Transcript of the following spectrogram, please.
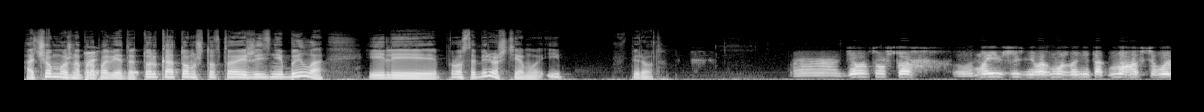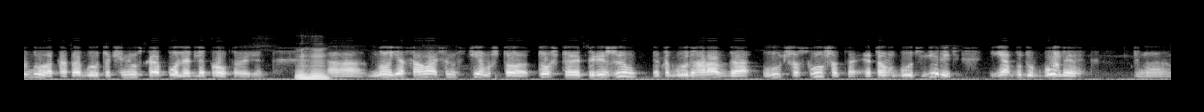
О чем можно проповедовать? Только о том, что в твоей жизни было? Или просто берешь тему и вперед? Дело в том, что в моей жизни, возможно, не так много всего и было, тогда будет очень узкое поле для проповеди. Мгм. А, Но я согласен с тем, что то, что я пережил, это будет гораздо лучше слушаться, этому будет верить, я буду более э,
